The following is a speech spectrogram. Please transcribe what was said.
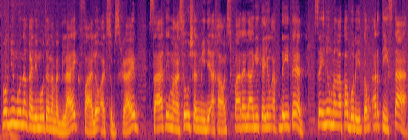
huwag niyo munang kalimutan na mag-like, follow at subscribe sa ating mga social media accounts para lagi kayong updated sa inyong mga paboritong artista.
